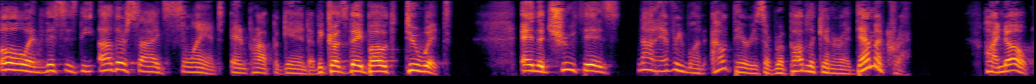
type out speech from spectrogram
Oh, and this is the other side's slant and propaganda because they both do it. And the truth is, not everyone out there is a Republican or a Democrat. I know,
